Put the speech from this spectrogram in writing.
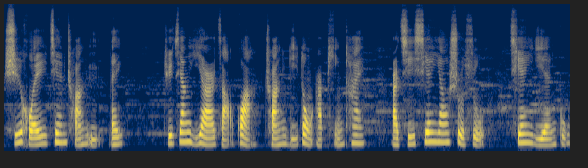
徐回兼船与悲。渠将移而早挂，船移动而平开。而其纤腰束素，千岩固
